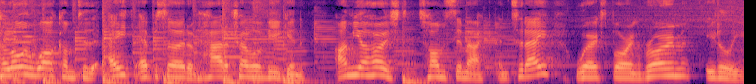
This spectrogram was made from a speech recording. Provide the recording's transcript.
Hello and welcome to the eighth episode of How to Travel Vegan. I'm your host, Tom Simak, and today we're exploring Rome, Italy.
